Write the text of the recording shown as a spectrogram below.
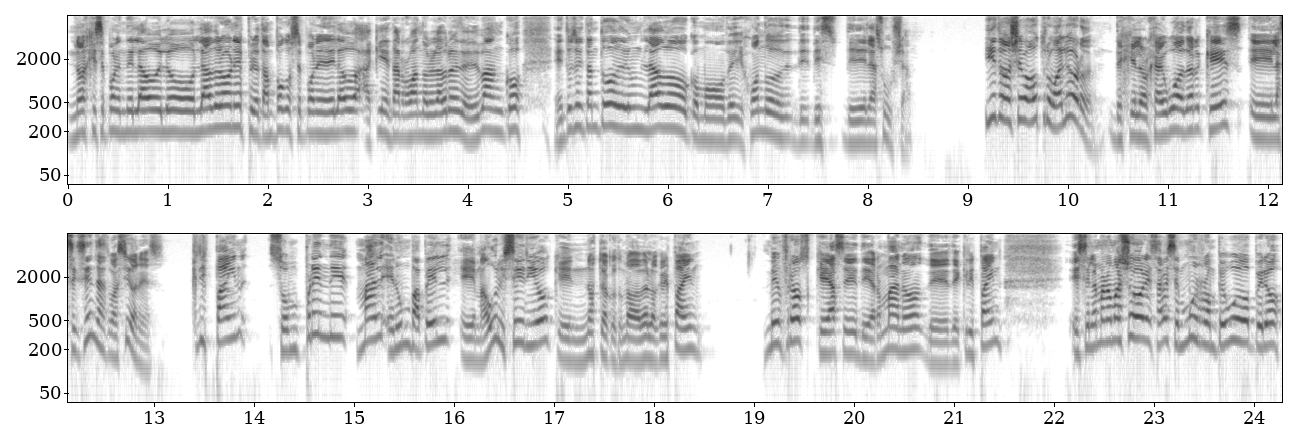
no es que se ponen del lado de los ladrones, pero tampoco se ponen del lado a quienes están robando los ladrones del banco. Entonces están todos de un lado como de, jugando de, la suya. Y esto nos lleva a otro valor de Hell or que es eh, las excelentes actuaciones. Chris Pine sorprende mal en un papel eh, maduro y serio, que no estoy acostumbrado a verlo a Chris Pine. Ben que hace de hermano de, de Chris Pine, es el hermano mayor, es a veces muy rompehuevo, pero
